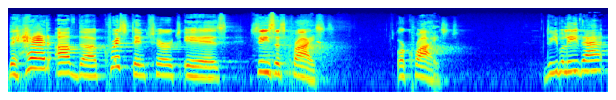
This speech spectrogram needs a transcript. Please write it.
the head of the Christian church is Jesus Christ or Christ. Do you believe that?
